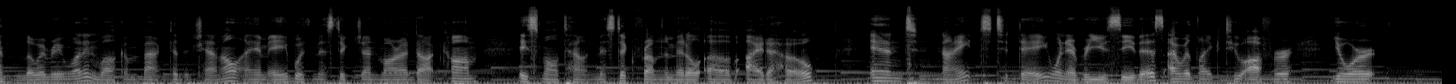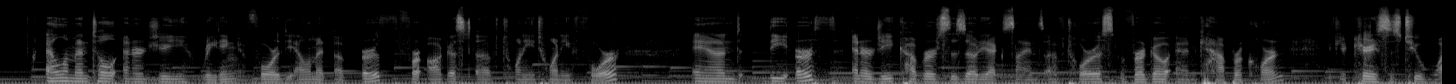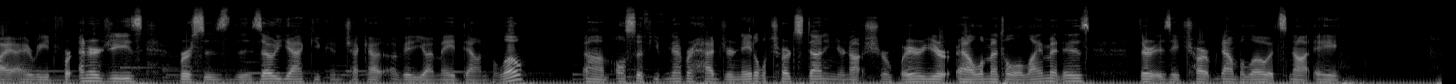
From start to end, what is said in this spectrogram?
Hello everyone and welcome back to the channel. I am Abe with MysticGenMara.com, a small town mystic from the middle of Idaho. And tonight, today, whenever you see this, I would like to offer your elemental energy reading for the element of Earth for August of 2024. And the Earth energy covers the zodiac signs of Taurus, Virgo, and Capricorn. If you're curious as to why I read for energies versus the zodiac, you can check out a video I made down below. Um, also, if you've never had your natal charts done and you're not sure where your elemental alignment is, there is a chart down below. It's not a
